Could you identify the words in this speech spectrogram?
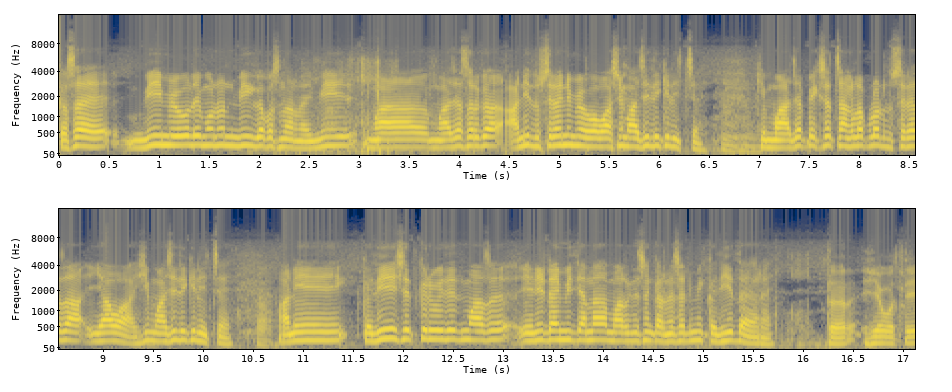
कसं आहे मी मिळवले म्हणून मी ग बसणार नाही. मी मा माझ्यासारखं आणि दुसऱ्यांनी मिळवावं अशी माझी देखील इच्छा आहे. की माझ्यापेक्षा चांगला प्लॉट दुसऱ्याचा यावा ही माझी देखील इच्छा आहे. आणि कधीही शेतकरी देत माझं एनी टाईम मी त्यांना मार्गदर्शन करण्यासाठी मी कधीही तयार आहे. तर हे होते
